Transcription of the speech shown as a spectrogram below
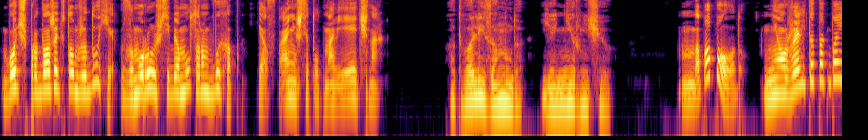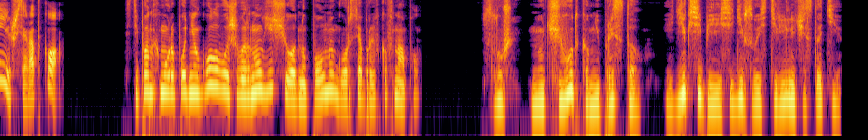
«Будешь продолжать в том же духе, замуруешь себя мусором в выход и останешься тут навечно». «Отвали, зануда, я нервничаю». «Да по поводу. Неужели ты так боишься, Радко?» Степан хмуро поднял голову и швырнул еще одну полную горсть обрывков на пол. «Слушай, ну чего ты ко мне пристал? Иди к себе и сиди в своей стерильной чистоте».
